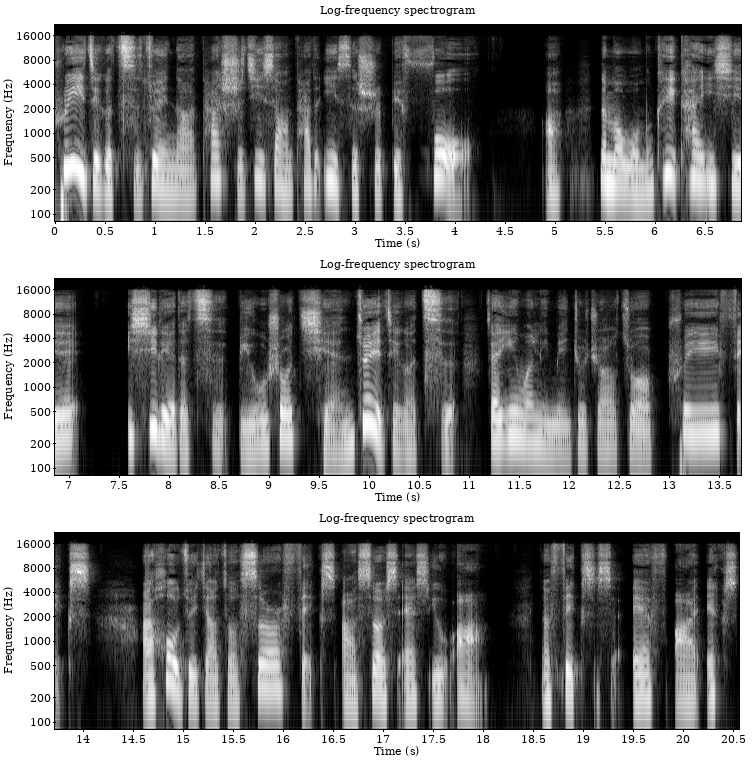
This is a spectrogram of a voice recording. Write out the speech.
Pre 这个词缀呢，它实际上它的意思是 before。啊，那么我们可以看一些。一系列的词，比如说前缀这个词，在英文里面就叫做 prefix，而后缀叫做 suffix 啊，sur 是 s u r，那 fix 是 f i x，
